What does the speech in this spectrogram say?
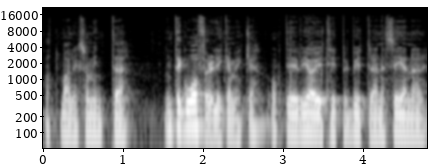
att man liksom inte, inte gå för det lika mycket. Och det, vi gör ju trippelbyte där ni ser när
